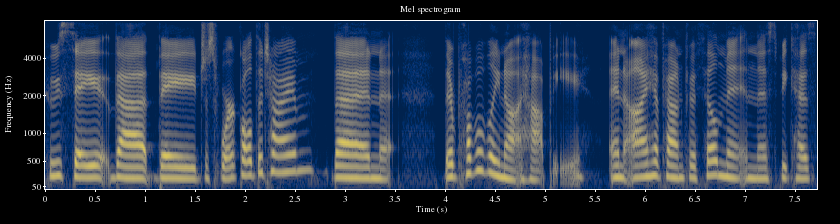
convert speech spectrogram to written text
who say that they just work all the time, then they're probably not happy. And I have found fulfillment in this because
